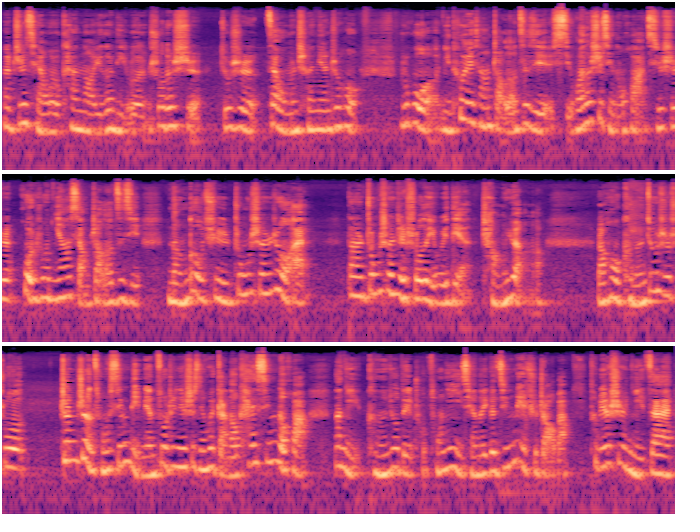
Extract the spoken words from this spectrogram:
那之前我有看到一个理论，说的是就是在我们成年之后。如果你特别想找到自己喜欢的事情的话，其实或者说你要想找到自己能够去终身热爱，当然终身这说的有一点长远了，然后可能就是说真正从心里面做这件事情会感到开心的话，那你可能就得从从你以前的一个经历去找吧，特别是你在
